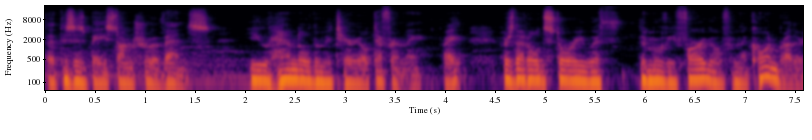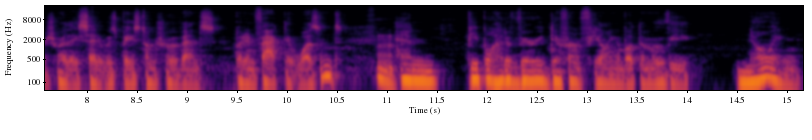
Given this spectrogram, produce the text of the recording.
that this is based on true events. You handle the material differently, right? There's that old story with the movie Fargo from the Coen brothers where they said it was based on true events, but in fact it wasn't. And people had a very different feeling about the movie knowing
